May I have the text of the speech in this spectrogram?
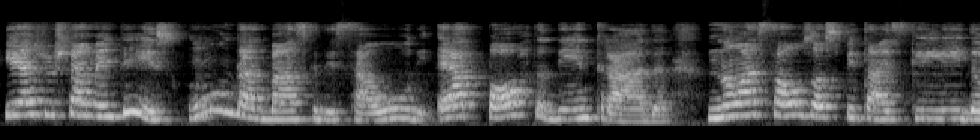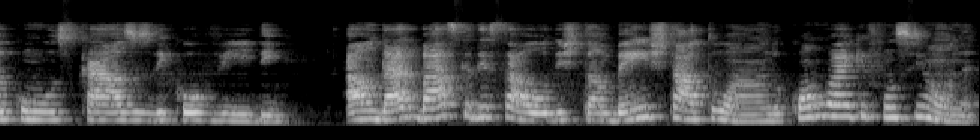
E é justamente isso. Uma unidade básica de saúde é a porta de entrada. Não é só os hospitais que lidam com os casos de Covid. A unidade básica de saúde também está atuando. Como é que funciona?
